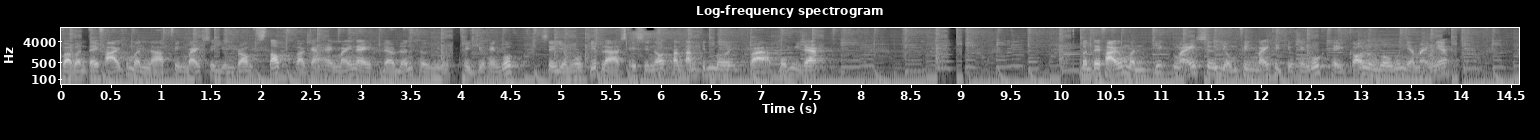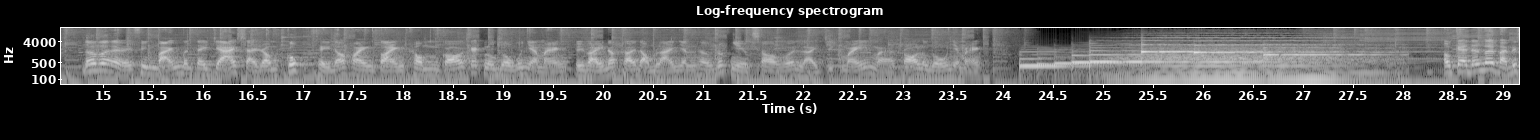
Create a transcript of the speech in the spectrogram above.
và bên tay phải của mình là phiên bản sử dụng ROM stock và cả hai máy này đều đến từ thị trường Hàn Quốc. Sử dụng con chip là Exynos 8890 và 4GB Bên tay phải của mình, chiếc máy sử dụng phiên bản thị trường Hàn Quốc thì có logo của nhà mạng nhé. Đối với phiên bản bên tay trái xài ROM cúc thì nó hoàn toàn không có các logo của nhà mạng. Vì vậy, nó khởi động lại nhanh hơn rất nhiều so với lại chiếc máy mà có logo của nhà mạng. Ok đến với bài Big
